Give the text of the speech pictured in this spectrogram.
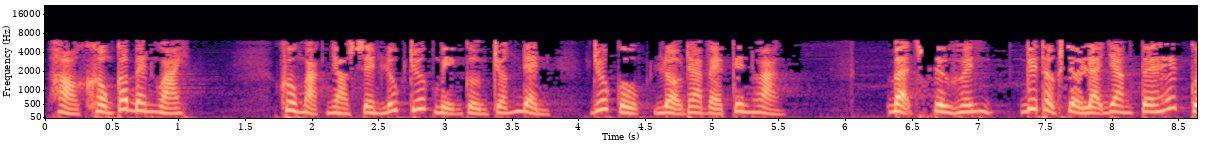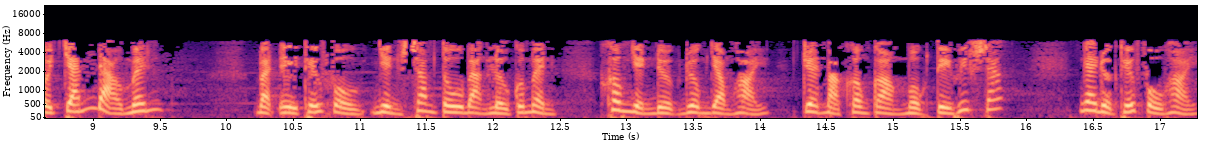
họ không có bên ngoài. Khuôn mặt nhỏ xinh lúc trước miệng cường trấn định, rốt cuộc lộ ra vẻ kinh hoàng. Bạch sư huynh, ngươi thật sự là gian tế của chánh đạo minh. Bạch y thiếu phụ nhìn song tu bằng lựu của mình, không nhịn được rung giọng hỏi, trên mặt không còn một tia huyết sắc. Nghe được thiếu phụ hỏi,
